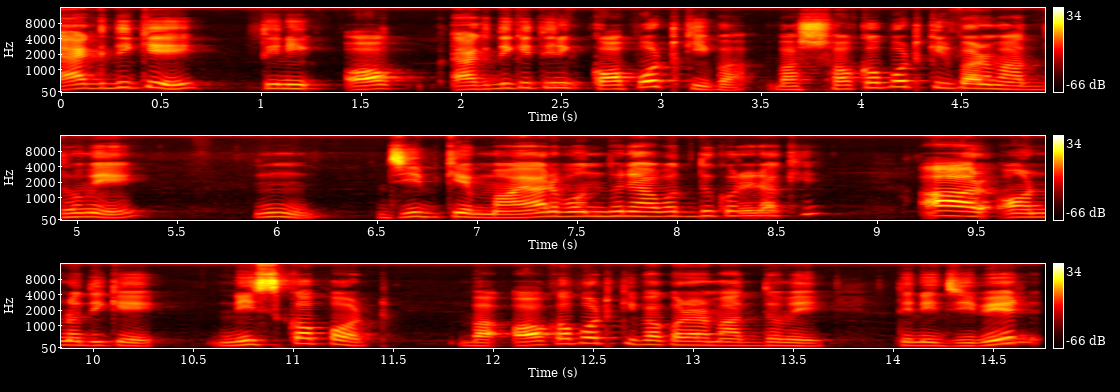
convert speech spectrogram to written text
একদিকে তিনি অ একদিকে তিনি কপট কৃপা বা সকপট কৃপার মাধ্যমে জীবকে মায়ার বন্ধনে আবদ্ধ করে রাখে আর অন্যদিকে নিষ্কপট বা অকপট কৃপা করার মাধ্যমে তিনি জীবের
